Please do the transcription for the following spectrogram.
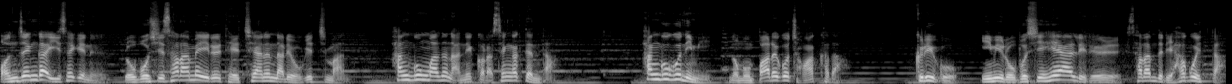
언젠가 이 세계는 로봇이 사람의 일을 대체하는 날이 오겠지만 한국만은 아닐 거라 생각된다. 한국은 이미 너무 빠르고 정확하다. 그리고 이미 로봇이 해야 할 일을 사람들이 하고 있다.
